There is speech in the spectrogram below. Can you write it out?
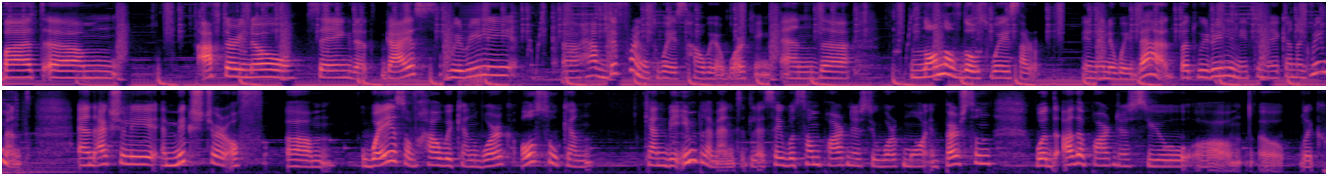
But um, after, you know, saying that, guys, we really uh, have different ways how we are working and uh, none of those ways are in any way bad, but we really need to make an agreement. And actually a mixture of um, ways of how we can work also can can be implemented. Let's say with some partners you work more in person, with other partners you um, uh, like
